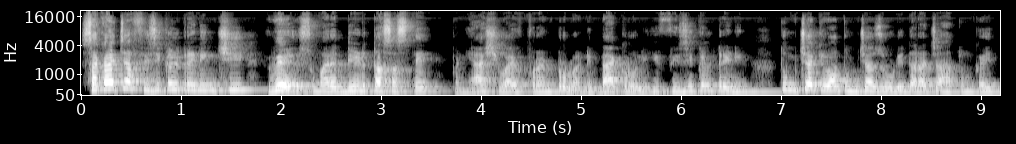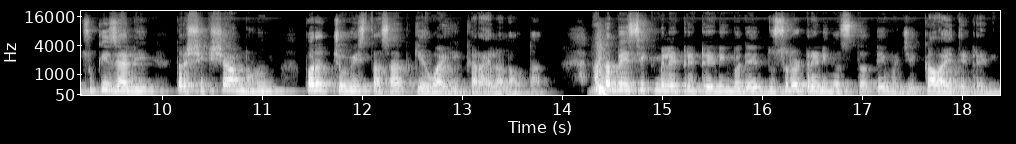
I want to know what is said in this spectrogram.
सकाळच्या फिजिकल ट्रेनिंगची वेळ सुमारे दीड तास असते पण याशिवाय फ्रंट रोल आणि बॅक रोल ही फिजिकल ट्रेनिंग तुमच्या किंवा तुमच्या जोडीदाराच्या हातून काही चुकी झाली तर शिक्षा म्हणून परत चोवीस तासात केव्हाही करायला लावतात. आता बेसिक मिलिटरी ट्रेनिंगमध्ये दुसरं ट्रेनिंग असतं ते म्हणजे कवायती ट्रेनिंग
